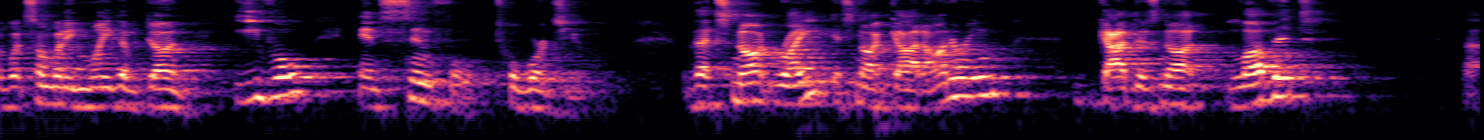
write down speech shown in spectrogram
of what somebody might have done evil and sinful towards you. That's not right. It's not God honoring. God does not love it uh,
